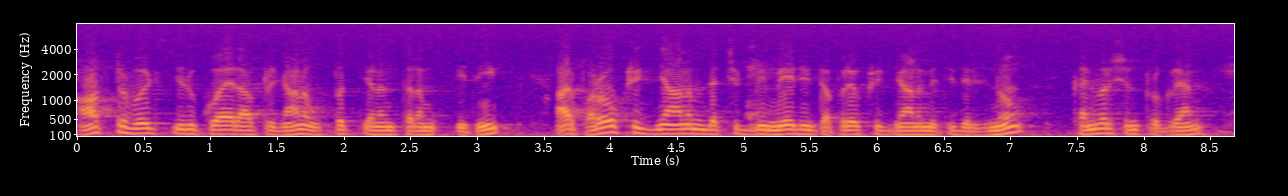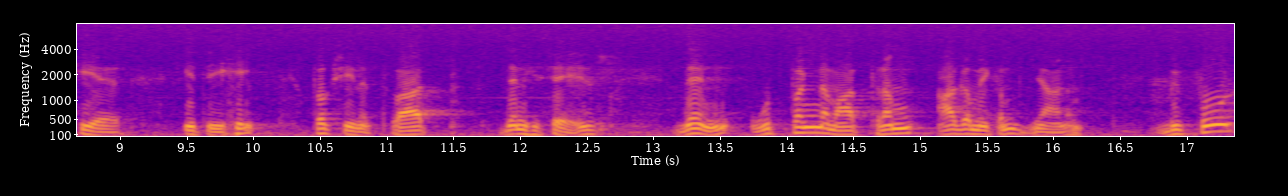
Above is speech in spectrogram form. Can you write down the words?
afterwards you require after jnana utpatti anantaram iti or paroksha jnanam that should be made into aparoksha jnanam iti. There is no conversion program here iti pakshinatvat. Then he says, then utpanna matram agamikam jnanam. Before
